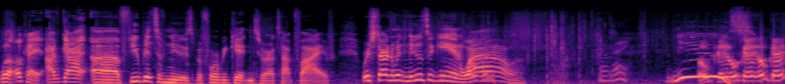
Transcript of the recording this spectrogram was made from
Well, okay, I've got a few bits of news before we get into our top five. We're starting with news again. Wow. all right. News. Okay, okay, okay.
